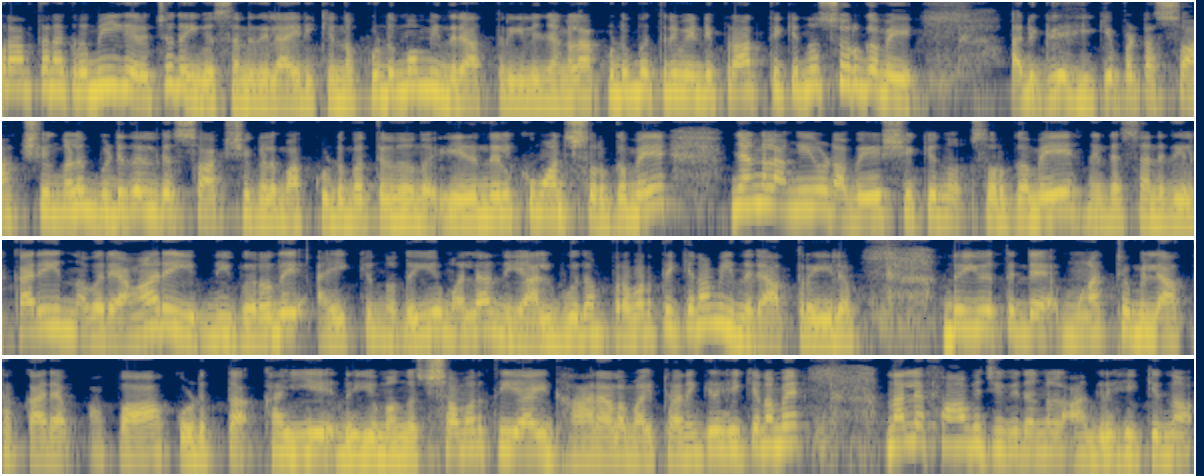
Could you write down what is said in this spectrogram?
പ്രാർത്ഥന ക്രമീകരിച്ച് ദൈവസന്നിധിയിലായിരിക്കുന്ന കുടുംബം ഇന്ന് രാത്രിയിൽ ഞങ്ങൾ ആ കുടുംബത്തിന് വേണ്ടി പ്രാർത്ഥിക്കുന്നു. സ്വർഗമേ അനുഗ്രഹിക്കപ്പെട്ട സാക്ഷ്യങ്ങളും വിടുതലിന്റെ സാക്ഷ്യങ്ങളും ആ കുടുംബത്തിൽ നിന്ന് എഴുന്നേൽക്കുവാൻ സ്വർഗമേ ഞങ്ങൾ അങ്ങയോട് അപേക്ഷിക്കുന്നു. സ്വർഗമേ നിന്റെ സന്നിധിയിൽ കരയുന്നവരെ ആരെയും നീ വെറുതെ അയക്കുന്ന ദൈവമല്ല. നീ അത്ഭുതം പ്രവർത്തിക്കണം ഇന്ന് രാത്രിയിലും. ദൈവത്തിന്റെ മാറ്റമില്ലാത്ത കരം അപ്പം ആ കൊടുത്ത കയ്യെ ദൈവം അങ്ങ് സമൃദ്ധിയായി ധാരാളമായിട്ട് അനുഗ്രഹിക്കണമേ. നല്ല ഭാവി ജീവിതങ്ങൾ ആഗ്രഹിക്കുന്ന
